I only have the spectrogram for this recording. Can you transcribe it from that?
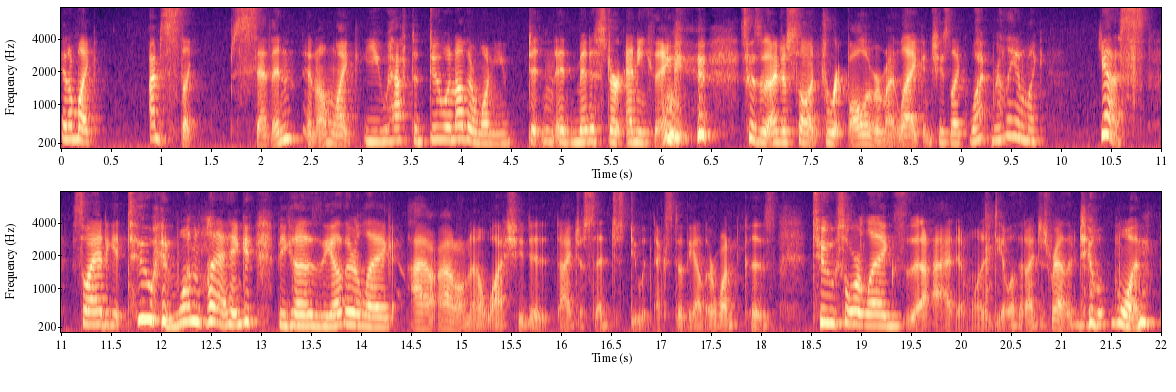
And I'm like, I'm just like seven and I'm like you have to do another one you didn't administer anything because I just saw it drip all over my leg and she's like what really and I'm like yes So I had to get two in one leg because the other leg, I, I don't know why she did it. I just said just do it next to the other one because two sore legs, I didn't want to deal with it. I just rather deal with one.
